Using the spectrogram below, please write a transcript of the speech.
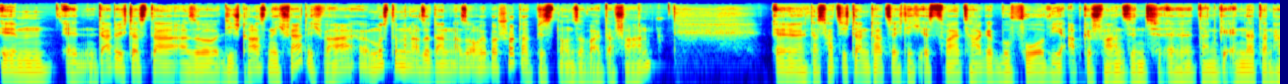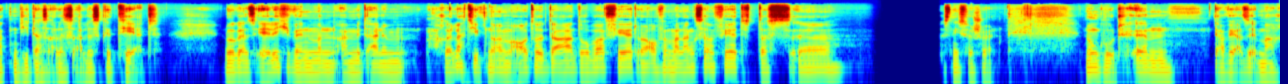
ähm, äh, dadurch, dass da also die Straßen nicht fertig war, musste man also dann also auch über Schotterpisten und so weiter fahren. Das hat sich dann tatsächlich erst zwei Tage bevor wir abgefahren sind, dann geändert. Dann hatten die das alles alles geteert. Nur ganz ehrlich, wenn man mit einem relativ neuen Auto da drüber fährt oder auch wenn man langsam fährt, das äh, ist nicht so schön. Nun gut, ähm, da wir also immer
